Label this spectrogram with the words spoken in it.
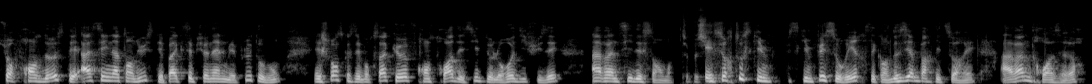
sur France 2. C'était assez inattendu, c'était pas exceptionnel, mais plutôt bon. Et je pense que c'est pour ça que France 3 décide de le rediffuser à 26 décembre. Et surtout, ce qui, me, ce qui me fait sourire, c'est qu'en deuxième partie de soirée, à 23h,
